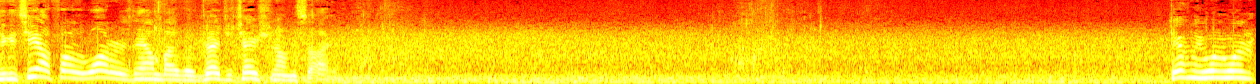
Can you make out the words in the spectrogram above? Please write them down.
You can see how far the water is down by the vegetation on the side. Definitely wouldn't want,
